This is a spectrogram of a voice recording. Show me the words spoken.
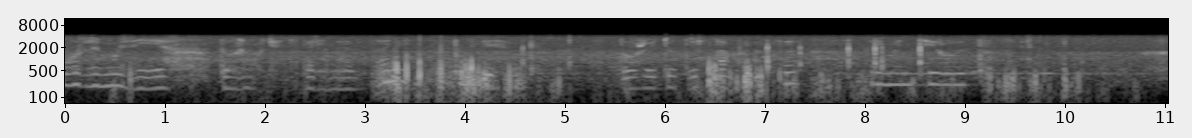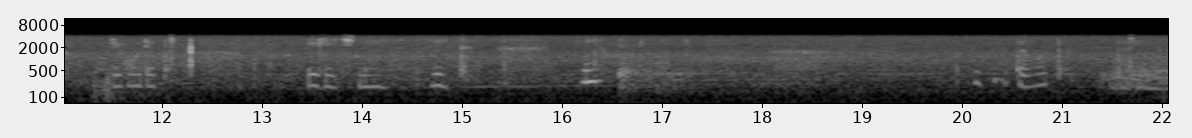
возле музея. Тоже очень старинное здание. Здесь вот тоже идет реставрация, ремонтируют, приводят в приличный вид. И это вот старинный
